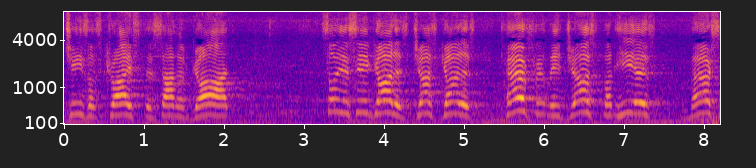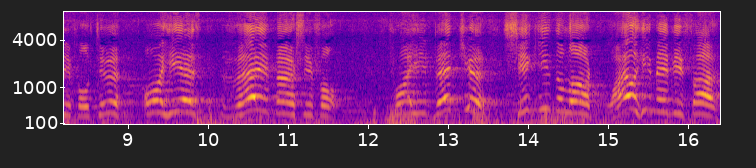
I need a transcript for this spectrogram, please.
Jesus Christ, the Son of God. So you see, God is just, God is perfectly just, but He is merciful too. Oh, He is very merciful. Why He bids you seek ye the Lord while He may be found.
